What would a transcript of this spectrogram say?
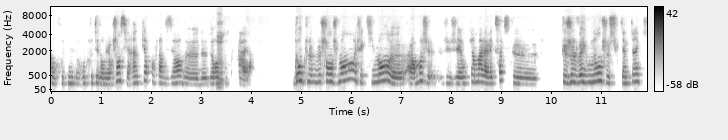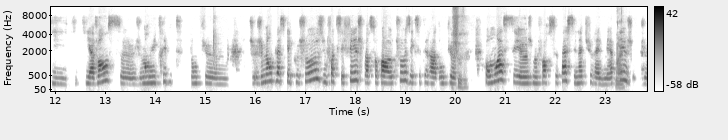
Recruter, recruter dans l'urgence, il n'y a rien de pire pour faire des erreurs de, de, de recrutement. Donc le, le, changement, effectivement, euh, alors moi, j'ai aucun mal avec ça parce que, que je le veuille ou non, je suis quelqu'un qui, qui, qui, avance, euh, je m'ennuie très vite. Donc euh, je, je, mets en place quelque chose, une fois que c'est fait, je passe encore à autre chose, etc. Donc euh, pour moi, c'est, je me force pas, c'est naturel. Mais après, ouais. je, je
